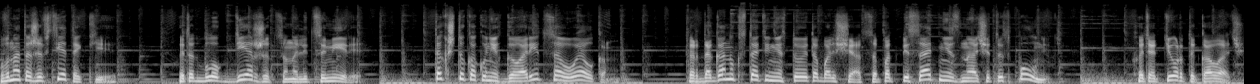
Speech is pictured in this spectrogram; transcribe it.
В НАТО же все такие. Этот блок держится на лицемерии – так что, как у них говорится, welcome. Эрдогану, кстати, не стоит обольщаться. Подписать не значит исполнить. Хотя тертый калач.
